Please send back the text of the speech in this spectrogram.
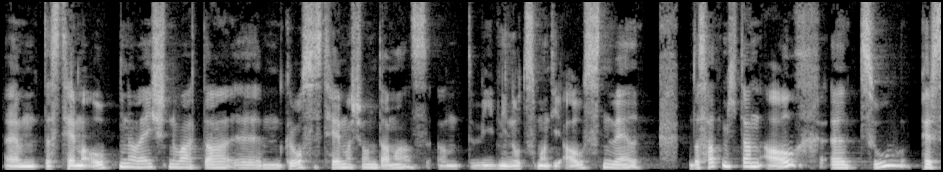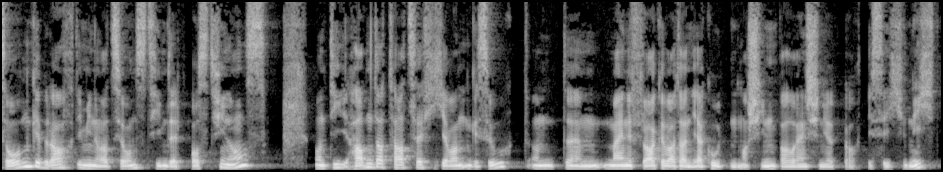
Ähm, das Thema Open Innovation war da ein ähm, großes Thema schon damals und wie, wie nutzt man die Außenwelt. Und das hat mich dann auch äh, zu Personen gebracht im Innovationsteam der Postfinance. Und die haben da tatsächlich jemanden gesucht. Und ähm, meine Frage war dann, ja gut, ein Maschinenbauingenieur braucht ich sicher nicht.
